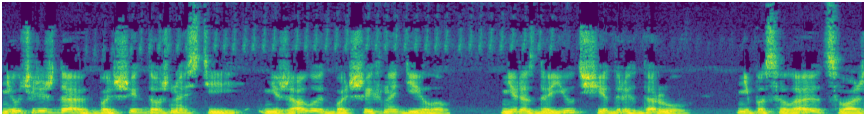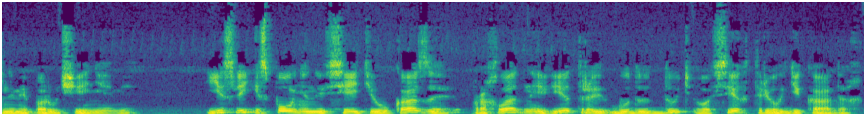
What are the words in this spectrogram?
не учреждают больших должностей, не жалуют больших наделов, не раздают щедрых даров, не посылают с важными поручениями. Если исполнены все эти указы, прохладные ветры будут дуть во всех трех декадах.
